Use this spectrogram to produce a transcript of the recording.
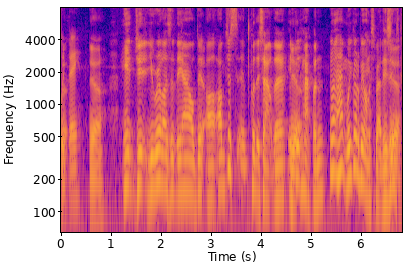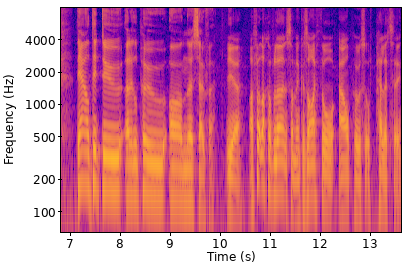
would be. Yeah. He, do you, you realise that the owl did. Uh, I'll just uh, put this out there. It Yeah. did happen. No, it happened. We've got to be honest about these things. Yeah. The owl did do a little poo on the sofa. Yeah. I felt like I've learned something because I thought Alpo was sort of pellety,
